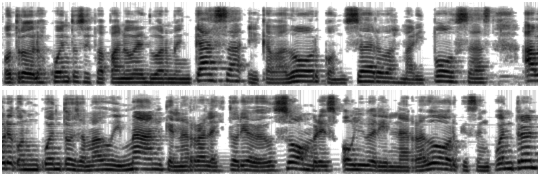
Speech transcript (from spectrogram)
Otro de los cuentos es Papá Noel duerme en casa, El cavador, conservas, mariposas. Abre con un cuento llamado Imán que narra la historia de dos hombres, Oliver y el narrador, que se encuentran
